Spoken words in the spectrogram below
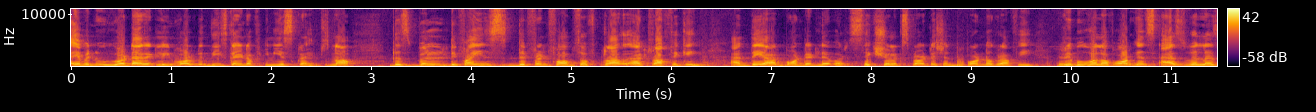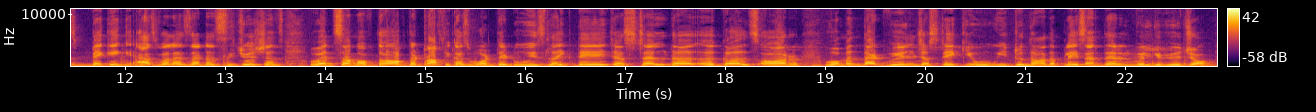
I mean, who are directly involved in these kind of heinous crimes. Now, this bill defines different forms of uh, trafficking and they are bonded labor, sexual exploitation, pornography, removal of organs as well as begging. As well as that the situations when some of the of the traffickers what they do is like they just tell the uh, girls or women that will just take you to another place and they will give you a job.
